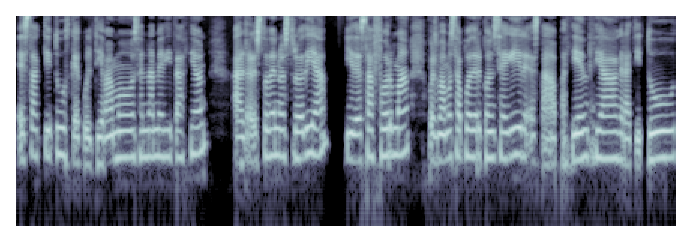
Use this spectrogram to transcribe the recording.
esa actitud que cultivamos en la meditación al resto de nuestro día y de esa forma pues vamos a poder conseguir esta paciencia, gratitud,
